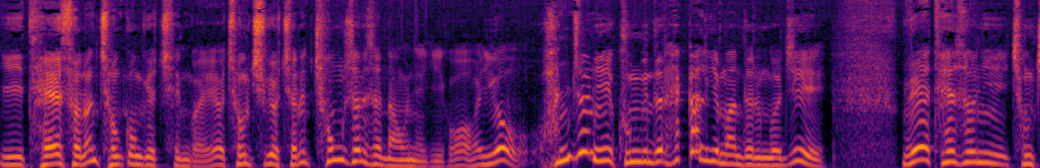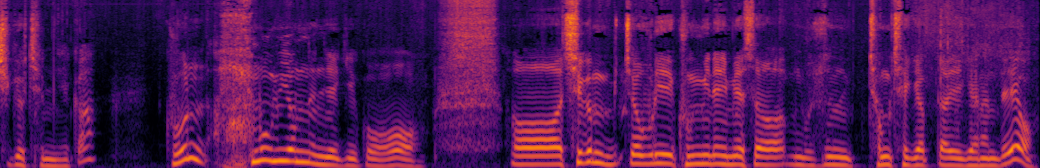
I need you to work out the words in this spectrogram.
이 대선은 정권 교체인 거예요. 정치 교체는 총선에서 나온 얘기고 이거 완전히 국민들을 헷갈리게 만드는 거지 왜 대선이 정치 교체입니까? 그건 아무 의미 없는 얘기고 어 지금 저 우리 국민의힘에서 무슨 정책이 없다 얘기하는데요.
